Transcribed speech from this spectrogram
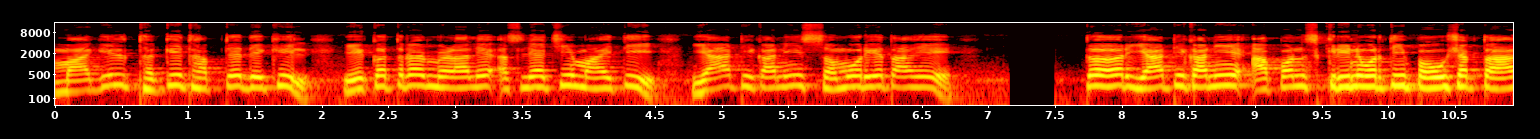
मागील थकीत हप्ते देखील एकत्र मिळाले असल्याची माहिती या ठिकाणी समोर येत आहे. तर या ठिकाणी आपण स्क्रीनवरती पाहू शकता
